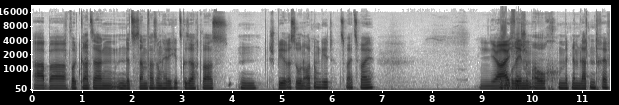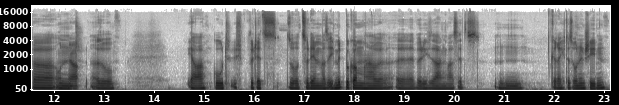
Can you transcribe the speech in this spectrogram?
Aber ich wollte gerade sagen, in der Zusammenfassung hätte ich jetzt gesagt, war es ein Spiel, was so in Ordnung geht, 2-2. ja, also Bremen auch mit einem Lattentreffer und Ja. also ja, gut, ich würde jetzt so zu dem, was ich mitbekommen habe, äh, würde ich sagen, war es jetzt ein gerechtes Unentschieden.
